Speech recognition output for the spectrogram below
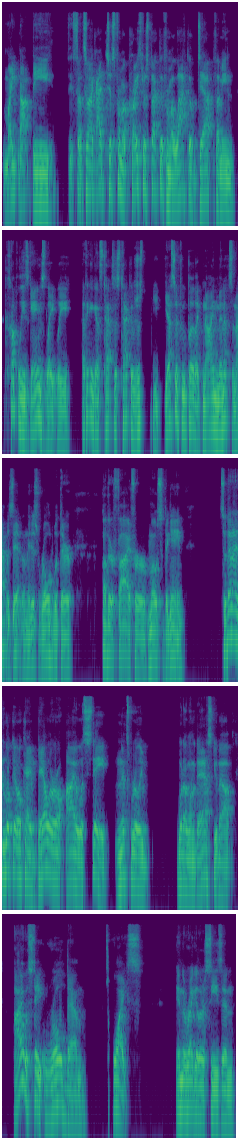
might not be. So, so like I just from a price perspective, from a lack of depth, I mean, a couple of these games lately, I think against Texas Tech, it was just yes, if Yesufu played like nine minutes and that was it, and they just rolled with their other five for most of the game. So then I look at okay, Baylor, Iowa State, and that's really what I wanted to ask you about. Iowa State rolled them twice in the regular season,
